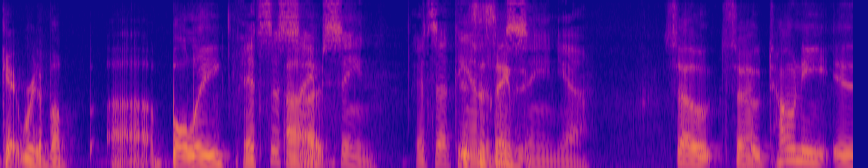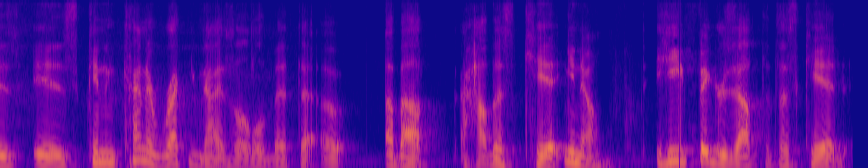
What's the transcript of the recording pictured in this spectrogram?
get rid of a bully. It's the same scene. It's at the it's end the of the scene. Yeah. So so Tony is is can kind of recognize a little bit that, about how this kid, you know, he figures out that this kid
